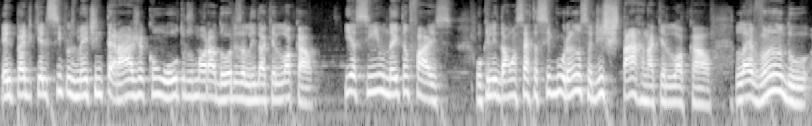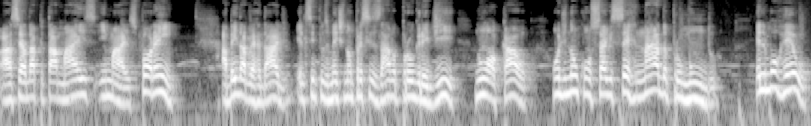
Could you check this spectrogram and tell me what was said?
ele pede que ele simplesmente interaja com outros moradores ali daquele local. E assim o Nathan faz, o que lhe dá uma certa segurança de estar naquele local, levando a se adaptar mais e mais. Porém, a bem da verdade, ele simplesmente não precisava progredir num local onde não consegue ser nada para o mundo. Ele morreu.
